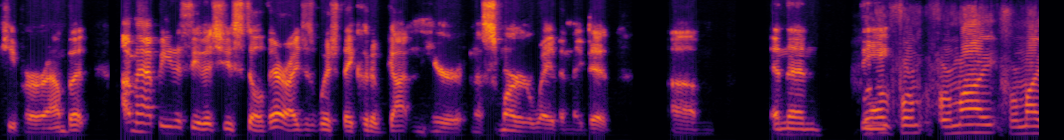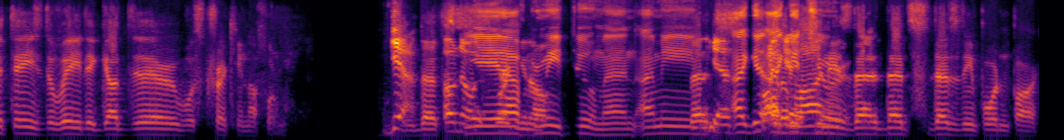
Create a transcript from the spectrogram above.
keep her around? But I'm happy to see that she's still there. I just wish they could have gotten here in a smarter way than they did. Um, and then the well, for for my for my taste, the way they got there was tricky enough for me. yeah, That's, Oh, no, it's yeah, you for know, me too, man. I mean, That's, Yeah. I get, I get line your, is that that's that's the important part.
